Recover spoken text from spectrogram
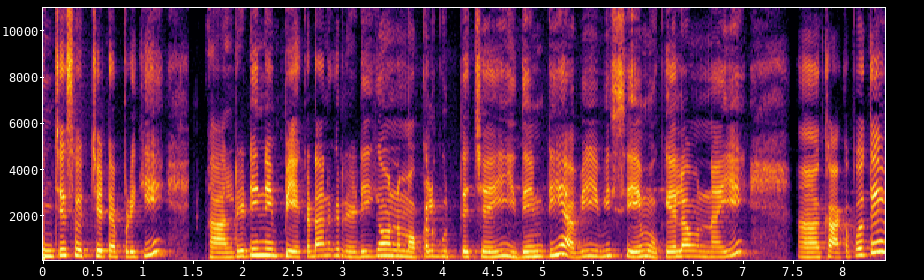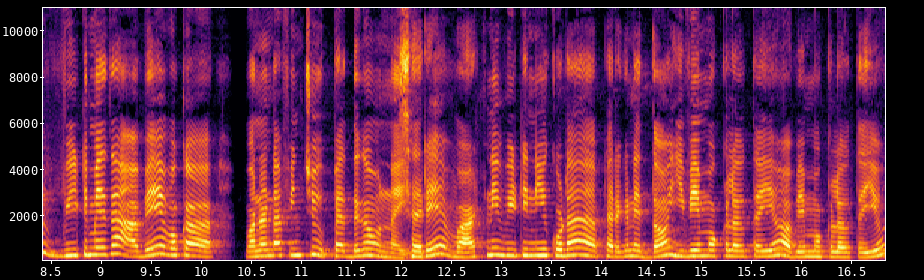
ఇంచెస్ వచ్చేటప్పటికి ఆల్రెడీ నేను పీకడానికి రెడీగా ఉన్న మొక్కలు గుర్తొచ్చాయి. ఇదేంటి? అవి ఇవి సేమ్ ఒకేలా ఉన్నాయి. కాకపోతే వీటి మీద అవే ఒక వన్ అండ్ హాఫ్ ఇంచు పెద్దగా ఉన్నాయి. సరే వాటిని వీటిని కూడా పెరగనిద్దాం. ఇవే మొక్కలు అవుతాయో అవే మొక్కలు అవుతాయో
